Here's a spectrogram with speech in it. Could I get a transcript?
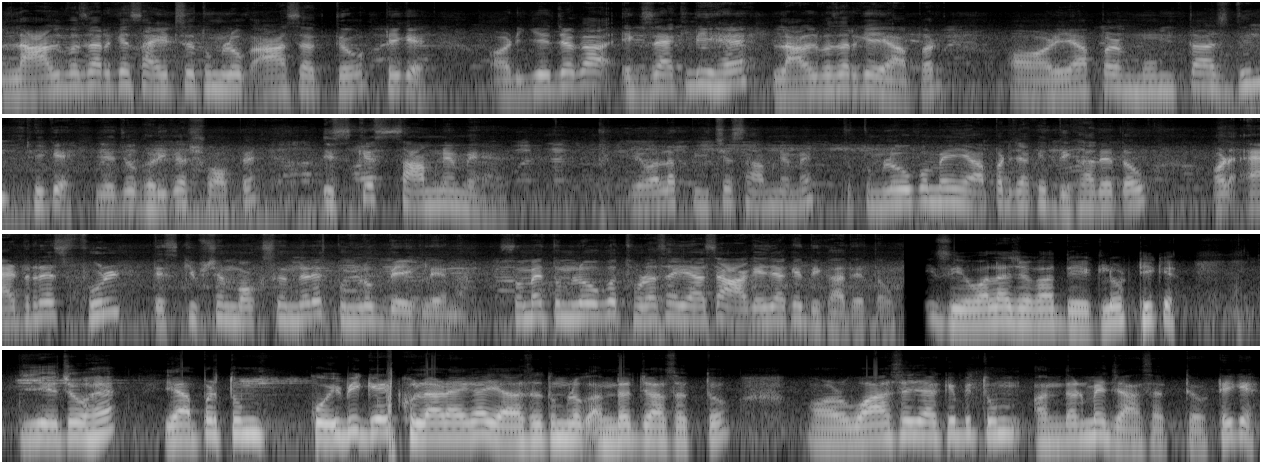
लाल बाज़ार के साइड से तुम लोग आ सकते हो, ठीक है। और ये जगह एग्जैक्टली है लाल बाज़ार के यहाँ पर। और यहाँ पर मुमताज़ दिन, ठीक है, ये जो घड़ी का शॉप है, इसके सामने में है। ये वाला पीछे सामने में तो तुम लोगों को मैं यहाँ पर जाके दिखा देता हूँ और एड्रेस फुल डिस्क्रिप्शन बॉक्स के अंदर है तुम लोग देख लेना। सो मैं तुम लोगों को थोड़ा सा यहाँ से आगे जाके दिखा देता हूँ। ये वाला जगह देख लो ठीक है? ये जो है यहाँ पर तुम कोई भी गेट खुला रहेगा यहाँ से तुम लोग अंदर जा सकते हो और वहाँ से जाके भी तुम अंदर में जा सकते हो ठीक है?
